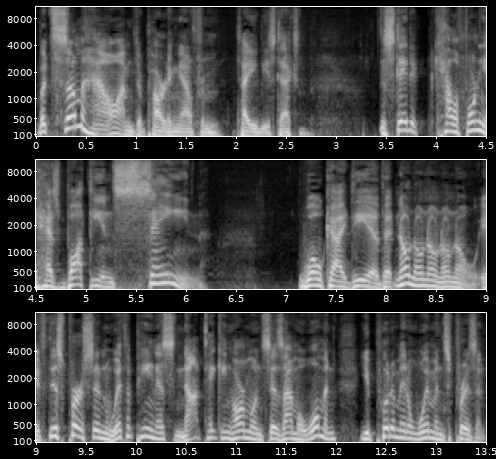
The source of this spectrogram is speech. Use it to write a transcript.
But somehow, I'm departing now from Taibbi's text, the state of California has bought the insane woke idea that no, no, no, no, no. If this person with a penis not taking hormones says I'm a woman, you put them in a women's prison.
